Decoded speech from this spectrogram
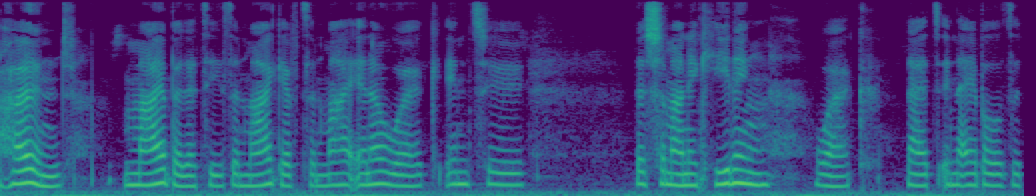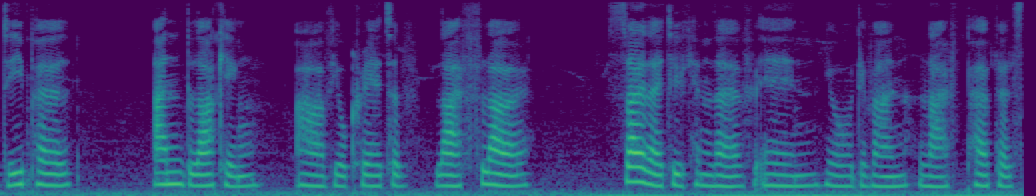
honed my abilities and my gifts and my inner work into the shamanic healing work that enables a deeper unblocking of your creative life flow so that you can live in your divine life purpose.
